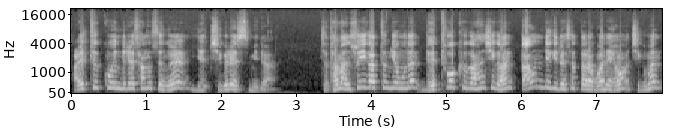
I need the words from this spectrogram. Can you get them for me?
알트코인들의 상승을 예측을 했습니다. 자, 다만 수위 같은 경우는 네트워크가 1시간 다운되기도 했었다라고 하네요. 지금은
